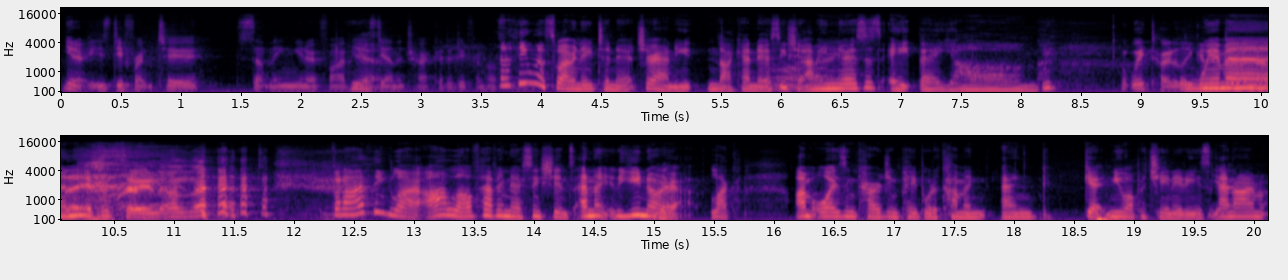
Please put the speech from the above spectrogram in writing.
you know, is different to something, you know, five years Yeah. down the track at a different And I think that's why we need to nurture our new, like our nursing. Oh. I mean, mate. nurses eat their young. We're totally gonna Women. do another episode on that. But I think like I love having nursing students, and uh, you know, Yeah. like I'm always encouraging people to come and, and get new opportunities, and I'm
